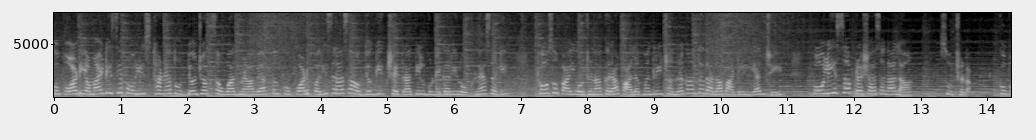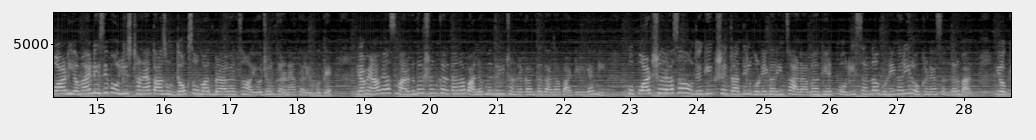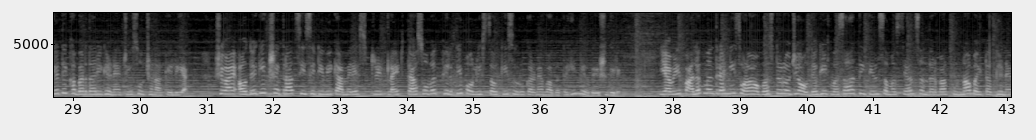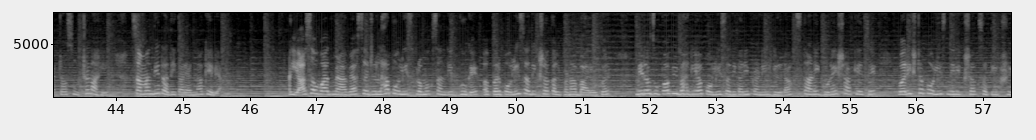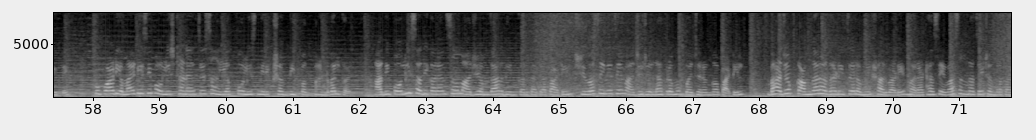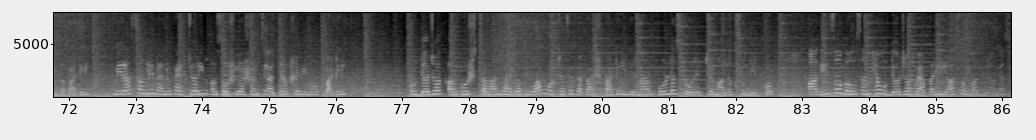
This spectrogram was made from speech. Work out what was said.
Kupwad M I T C police ठाण्यात उद्योजक संवाद मेळाव्यात कुपवाड परिसरासह औद्योगिक क्षेत्रातील गुन्हेगारी रोखण्यासाठी ठोस उपाययोजना करा. पालकमंत्री चंद्रकांत दादा पाटील यांची पोलीस प्रशासनाला सूचना. कुपवाड एमआयडीसी पोलीस ठाण्यात आज उद्योग संवाद मेळाव्याचं आयोजन करण्यात आले होते. या मेळाव्यास मार्गदर्शन करताना पालकमंत्री चंद्रकांत दादा पाटील यांनी कुपवाड शहरासह औद्योगिक क्षेत्रातील गुन्हेगारीचा आढावा घेत पोलिसांना गुन्हेगारी रोखण्यासंदर्भात योग्य ती खबरदारी घेण्याची सूचना केली आहे. शिवाय औद्योगिक क्षेत्रात सीसीटीव्ही कॅमेरे स्ट्रीट लाइट त्यासोबत फिरती पोलीस चौकी सुरू करण्याबाबतही निर्देश दिले. यावेळी पालकमंत्र्यांनी सोळा ऑगस्ट रोजी औद्योगिक वसाहतीतील समस्यांसंदर्भात पुन्हा बैठक घेण्याच्या सूचनाही संबंधित अधिकाऱ्यांना केल्या. या संवाद मेळाव्यास जिल्हा पोलीस प्रमुख संदीप घुगे अपर पोलीस अधीक्षक कल्पना बारोकर मिरज उपविभागीय पोलीस अधिकारी प्रणील गिल्डा स्थानिक गुन्हे शाखेचे वरिष्ठ पोलीस निरीक्षक सतीश शिंदे कुपवाड एमआयटीसी पोलीस ठाण्याचे सहाय्यक पोलीस निरीक्षक दीपक भांडवलकर आदी पोलीस अधिकाऱ्यांसह माजी आमदार दिनकर तात्या पाटील शिवसेनेचे माजी जिल्हाप्रमुख बजरंग पाटील भाजप कामगार आघाडीचे रमेश आरवाडे मराठा सेवा संघाचे चंद्रकांत पाटील मिरज सांगली मॅन्युफॅक्चरिंग असोसिएशनचे अध्यक्ष विनोद पाटील उद्योजक अंकुश चव्हाण भाजप युवा मोर्चाचे प्रकाश पाटील गिरणार कोल्ड स्टोरेजचे मालक सुनील खोत आदींसह बहुसंख्य उद्योजक व्यापारी या संवाद मेळाव्यात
